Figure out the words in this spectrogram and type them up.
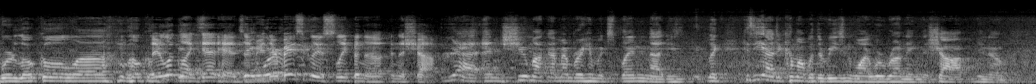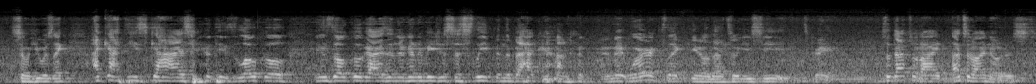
were local uh, local. They look like deadheads. I They mean, were. they're basically asleep in the in the shop. Yeah, and Schumacher, I remember him explaining that. He's like, because he had to come up with the reason why we're running the shop, you know. So he was like, I got these guys, these local, these local guys, and they're gonna be just asleep in the background, and it works. Like, you know, that's what you see. It's great. So that's what I, that's what I noticed.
